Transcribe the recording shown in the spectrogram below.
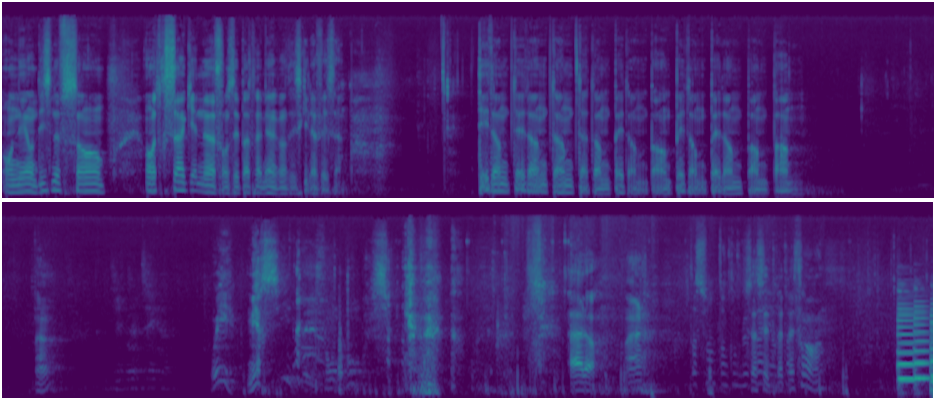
on est en 1900, entre 5 et 9, on ne sait pas très bien quand est-ce qu'il a fait ça. Hein? Oui, merci. Ils font bon. Alors, voilà. Attention, Ça, c'est très très fort. Hein.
